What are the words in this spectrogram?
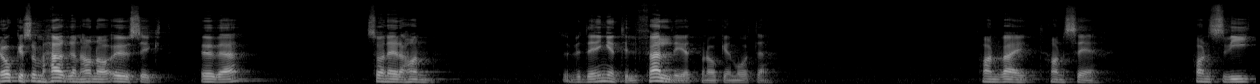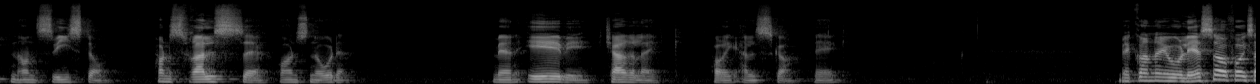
noe som Herren han har oversikt over. Sånn er det han. Det er ingen tilfeldighet på noen måte. Han veit, han ser. Hans viten, hans visdom hans frelse og hans nåde. Med en evig kjærleik har jeg elska deg. Vi kan jo lese f.eks.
